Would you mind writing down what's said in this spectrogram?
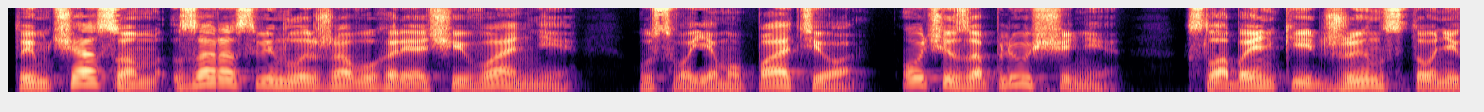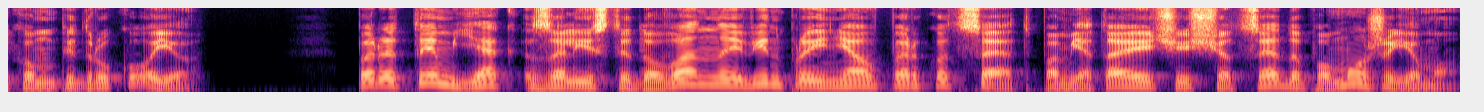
Тим часом зараз він лежав у гарячій ванні, у своєму патіо, очі заплющені, слабенький джин з тоніком під рукою. Перед тим як залізти до ванни, він прийняв перкоцет, пам'ятаючи, що це допоможе йому,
